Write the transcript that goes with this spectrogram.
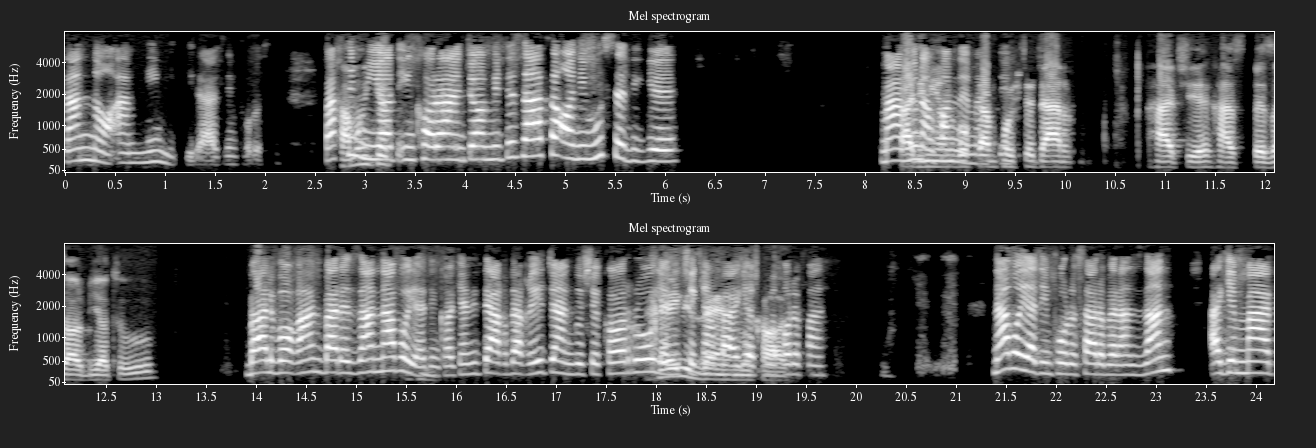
زن ناامنی می‌گیره از این پروسه. وقتی میاد این کار رو انجام میده ضعف آنیموس دیگه. ممنونم خانم پشت در هرچی هست بزار بیا تو. بله واقعا برای زن نباید این کار. یعنی دغدغه جنگ و شکار رو یعنی چکم برگشت بخوره نباید این پروسه رو برن زن. اگه مرد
